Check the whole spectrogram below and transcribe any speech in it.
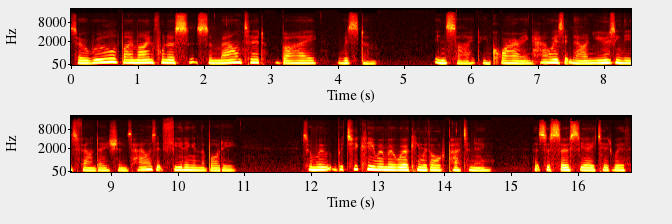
So, ruled by mindfulness, surmounted by wisdom insight, inquiring, how is it now, and using these foundations, how is it feeling in the body? So, we, particularly when we're working with old patterning that's associated with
